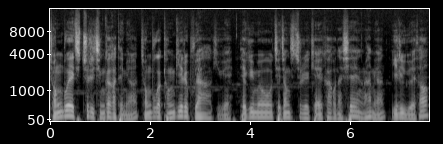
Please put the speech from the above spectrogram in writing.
정부의 지출이 증가가 되면 정부가 경기를 부양하기 위해 대규모 재정 지출을 계획하거나 시행을 하면 이를 위해서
